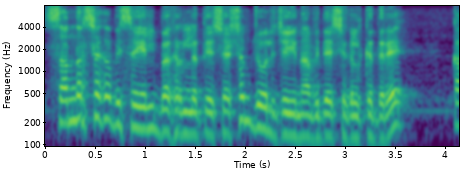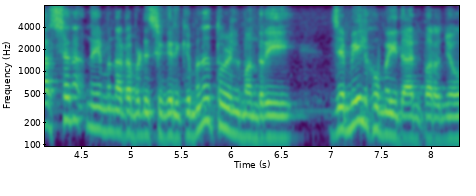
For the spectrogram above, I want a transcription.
സന്ദർശക വിസയിൽ ബഹ്റിനിലെത്തിയ ശേഷം ജോലി ചെയ്യുന്ന വിദേശികൾക്കെതിരെ കർശന നിയമ നടപടി സ്വീകരിക്കുമെന്ന് തൊഴിൽ മന്ത്രി ജമീൽ ഹുമൈദാൻ പറഞ്ഞു.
